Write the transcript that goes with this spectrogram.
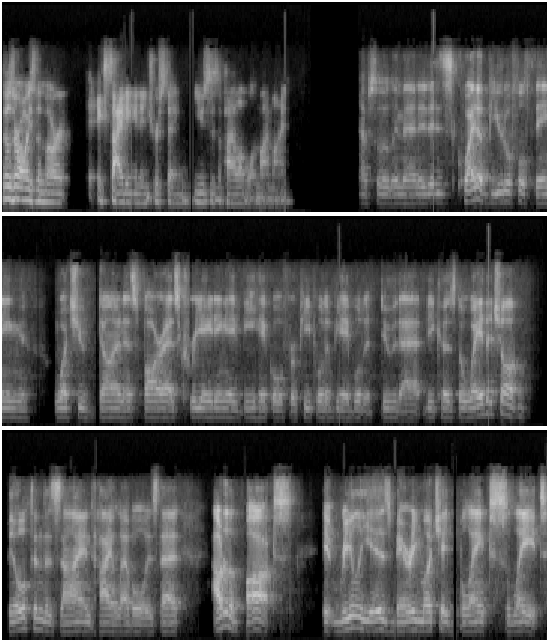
those are always the more exciting and interesting uses of high level in my mind. Absolutely, man. It is quite a beautiful thing what you've done as far as creating a vehicle for people to be able to do that because the way that y'all built and designed high level is that out of the box it really is very much a blank slate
